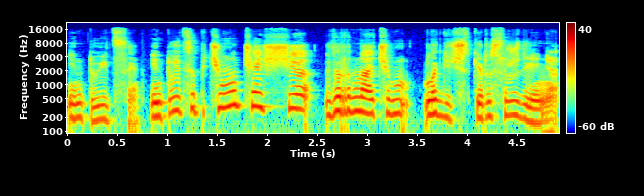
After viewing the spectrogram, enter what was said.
интуиции. Интуиция почему чаще верна, чем логические рассуждения?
